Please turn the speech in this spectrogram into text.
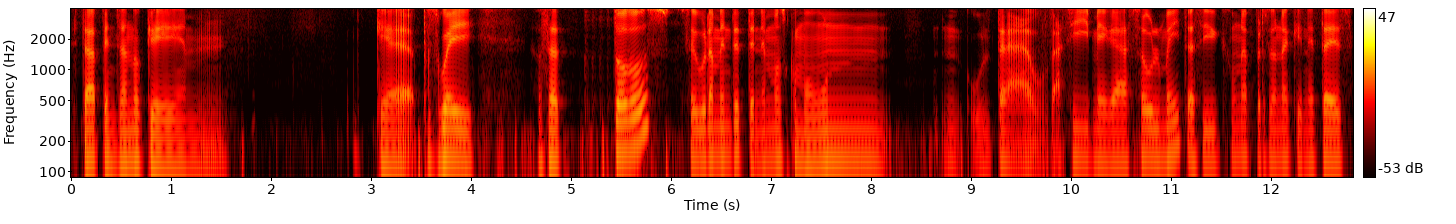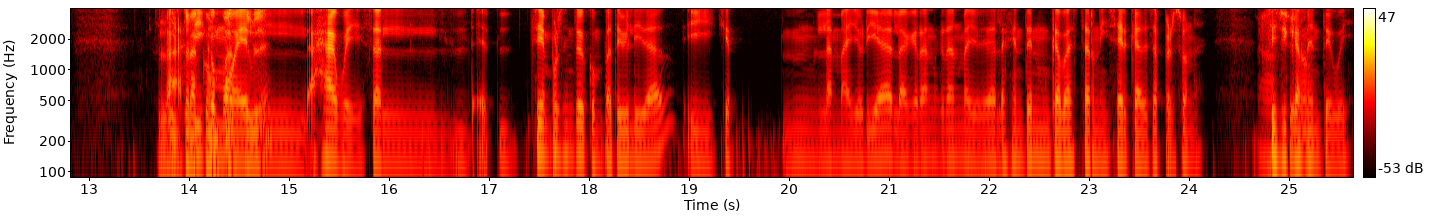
estaba pensando que. mm, Que, pues, güey. O sea, todos seguramente tenemos como un un ultra, así, mega soulmate, así, que una persona que neta es. La- Ultra así como el. Ajá, güey. O sea, el, el 100% de compatibilidad y que mm, la mayoría, la gran, gran mayoría de la gente nunca va a estar ni cerca de esa persona Ah, físicamente, güey.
